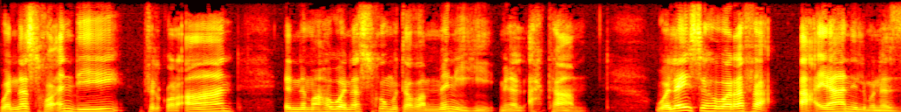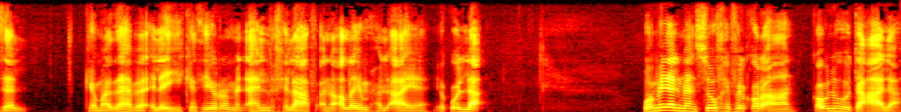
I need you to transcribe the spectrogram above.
والنسخ عندي في القرآن إنما هو نسخ متضمنه من الأحكام وليس هو رفع أعيان المنزل. كما ذهب إليه كثير من أهل الخلاف. أن الله يمحو الآية. يقول لا. ومن المنسوخ في القرآن قوله تعالى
